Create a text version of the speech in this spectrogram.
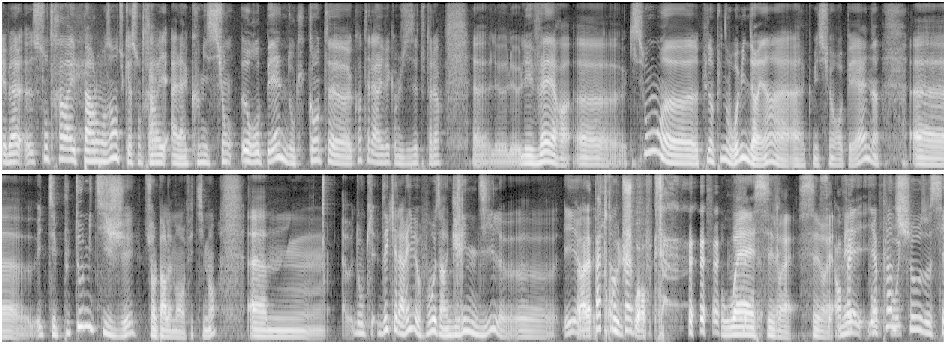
Eh ben, euh, son travail, parlons-en, en tout cas son travail à la Commission européenne. Donc quand, euh, quand elle est arrivée, comme je disais tout à l'heure, euh, les Verts, qui sont de plus en plus nombreux, mine de rien, à, la Commission européenne, étaient plutôt mitigés sur le Parlement, effectivement. donc dès qu'elle arrive, elle propose un Green Deal. et, elle n'a pas trop eu le choix, en fait. ouais, c'est vrai, c'est vrai. mais il y a plein de choses aussi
